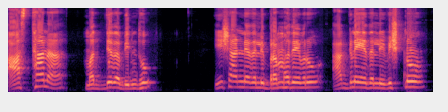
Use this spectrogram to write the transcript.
ಆಸ್ಥಾನ ಮಧ್ಯದ ಬಿಂದು, ಈಶಾನ್ಯದಲ್ಲಿ ಬ್ರಹ್ಮದೇವರು, ಆಗ್ನೇಯದಲ್ಲಿ ವಿಷ್ಣು,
